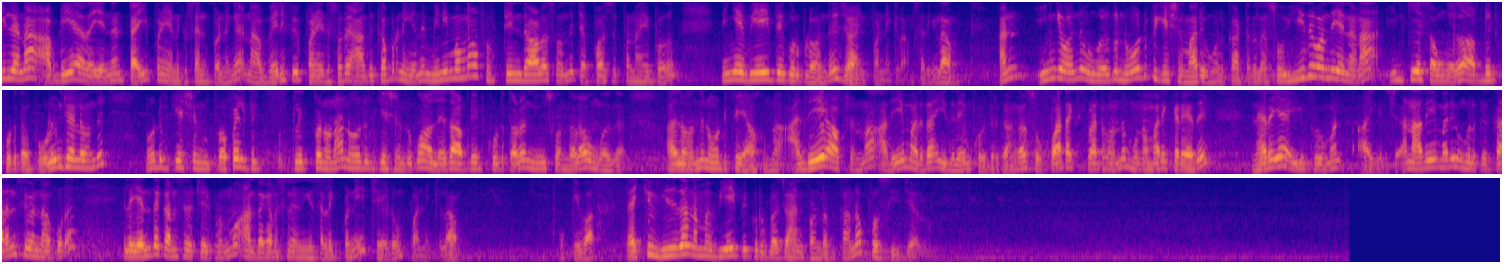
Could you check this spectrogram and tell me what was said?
இல்லைனா அப்படியே அதை என்னென்னு டைப் பண்ணி எனக்கு சென்ட் பண்ணுங்கள் நான் வெரிஃபை பண்ணிவிட்டு சொல்கிறேன் அதுக்கப்புறம் நீங்கள் வந்து மினிமமாக ஃபிஃப்டீன் டாலர்ஸ் வந்து டெபாசிட் பண்ணாலே போதும். நீங்கள் விஐபி குரூப்பில் வந்து ஜாயின் பண்ணிக்கலாம் சரிங்களா? அண்ட் இங்கே வந்து உங்களுக்கு நோட்டிஃபிகேஷன் மாதிரி உங்களுக்கு காட்டுதில்ல ஸோ இது வந்து என்னென்னா இன்கேஸ் அவங்க ஏதோ அப்டேட் கொடுத்தா இப்போ ஒலிம்பியாடில் வந்து நோட்டிஃபிகேஷன் ப்ரொஃபைல் கிளிக் கிளிக் பண்ணோன்னா நோட்டிஃபிகேஷன் இருக்கும். அதில் எதாவது அப்டேட் கொடுத்தாலும் நியூஸ் வந்தாலும் உங்களுக்கு அதில் வந்து நோட்டிஃபை ஆகும்ல. அதே ஆப்ஷன் தான் அதே மாதிரி தான் இதுலேயும் கொடுத்துருக்காங்க. ஸோ குவாடாக்ஸ் பிளாட்ஃபார்ம் வந்து முன்ன மாதிரி கிடையாது. நிறைய இம்ப்ரூவ்மெண்ட் ஆகிருச்சு. ஆனால் அதே மாதிரி உங்களுக்கு கரன்சி வேணால் கூட இல்லை எந்த கரன்சியில் ட்ரேட் பண்ணணுமோ அந்த கரன்சியில் நீங்கள் செலக்ட் பண்ணி ட்ரேடும் பண்ணிக்கலாம். ஓகேவா தேங்க்யூ இதுதான் நம்ம விஐபி குரூப்பில் ஜாயின் பண்ணுறதுக்கான ப்ரொசீஜர்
